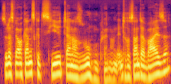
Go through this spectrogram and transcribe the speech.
sodass wir auch ganz gezielt danach suchen können. Und interessanterweise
